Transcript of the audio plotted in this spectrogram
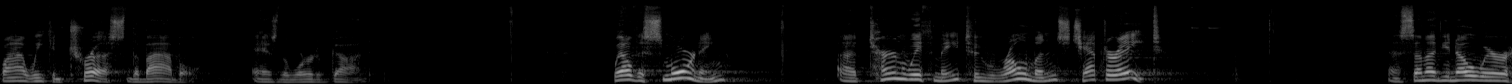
why we can trust the Bible as the Word of God. Well, this morning, uh, turn with me to Romans chapter 8. Uh, some of you know we've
